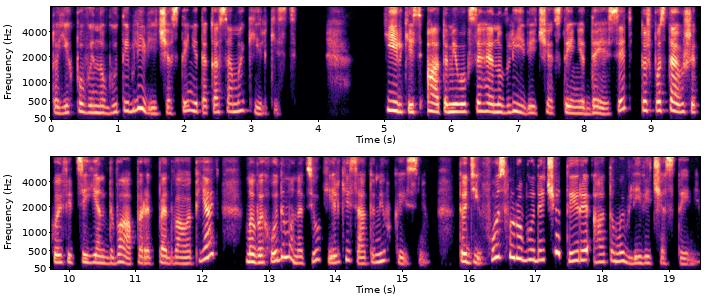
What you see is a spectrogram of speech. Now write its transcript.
то їх повинно бути в лівій частині така сама кількість. Кількість атомів оксигену в лівій частині 10, тож поставивши коефіцієнт 2 перед P2O5, ми виходимо на цю кількість атомів кисню. Тоді фосфору буде 4 атоми в лівій частині.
